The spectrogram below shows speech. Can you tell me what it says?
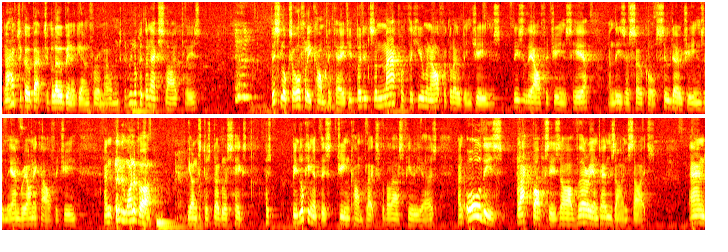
and I have to go back to globin again for a moment. Could we look at the next slide, please? This looks awfully complicated, but it's a map of the human alpha globin genes. These are the alpha genes here, and these are so called pseudogenes and the embryonic alpha gene. And one of our youngsters, Douglas Higgs, been looking at this gene complex for the last few years and all these black boxes are variant enzyme sites, and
